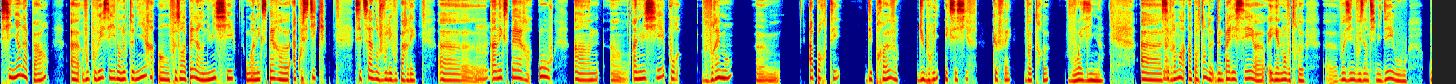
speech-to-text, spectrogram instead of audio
S'il n'y en a pas, vous pouvez essayer d'en obtenir en faisant appel à un huissier ou un expert acoustique. C'est de ça dont je voulais vous parler. Mmh. Un expert ou un, un, huissier pour vraiment apporter des preuves du bruit excessif que fait votre voisine. Euh, c'est vraiment important de, ne pas laisser euh, également votre voisine vous intimider ou, ou,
